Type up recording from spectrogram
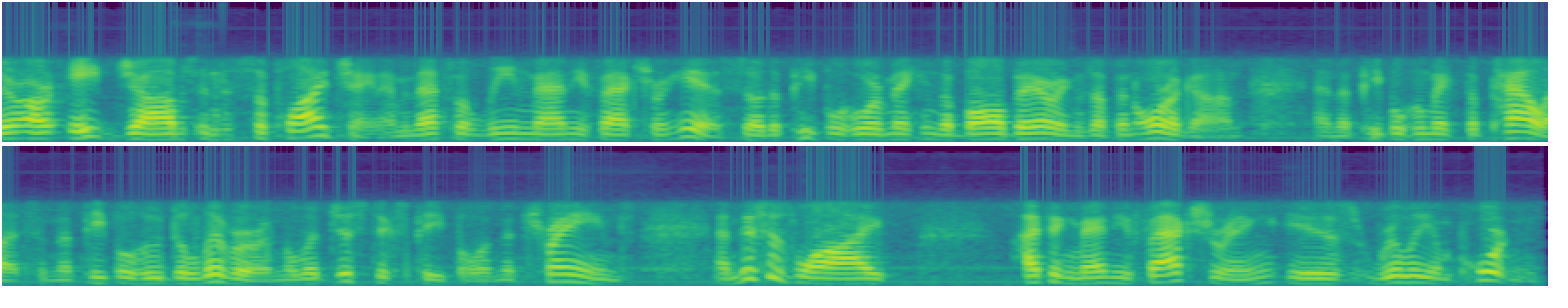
there are eight jobs in the supply chain. I mean, that's what lean manufacturing is. So the people who are making the ball bearings up in Oregon, and the people who make the pallets, and the people who deliver, and the logistics people, and the trains. And this is why I think manufacturing is really important.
